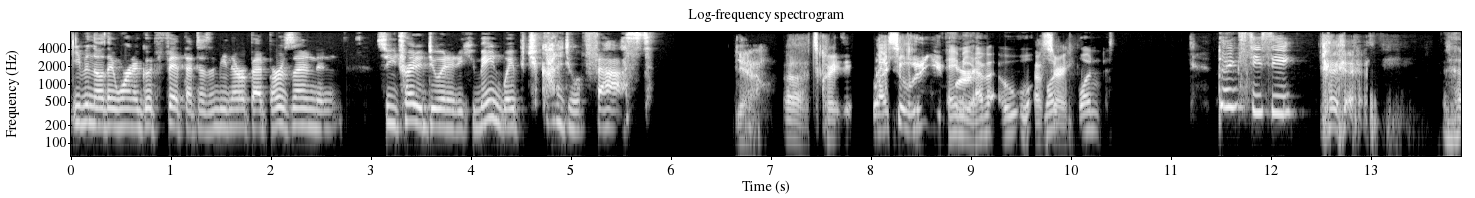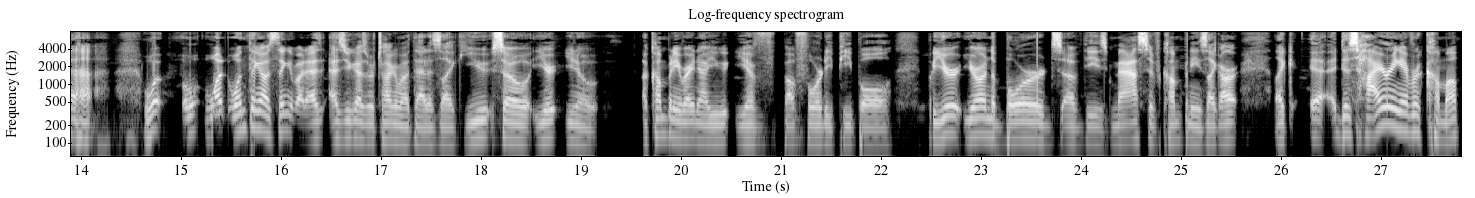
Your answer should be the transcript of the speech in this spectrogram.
even though they weren't a good fit, that doesn't mean they're a bad person. And so you try to do it in a humane way, but you got to do it fast. Yeah, oh, it's crazy. Well, I salute you, Amy. For, I've, uh, oh, one, sorry. One. Thanks, TC. what one one thing I was thinking about as as you guys were talking about that is like you so you're you know a company right now you you have about 40 people but you're you're on the boards of these massive companies like are like uh, does hiring ever come up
